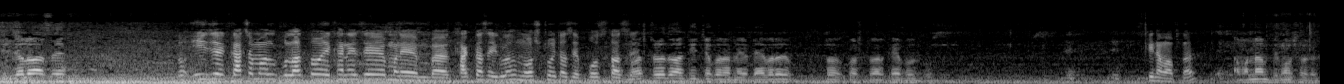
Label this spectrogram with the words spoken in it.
ডিজেলও আছে। তো এই যে কাঁচামালগুলা তো এখানে যে মানে থাকতাছে এগুলো নষ্ট হইতাছে পচতাছে? নষ্ট তো আর কিছু করার নেই ড্রাইভারের তো কষ্ট আর কে বলব? কি নাম আপনার? আমার নাম বিমল সরকার।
